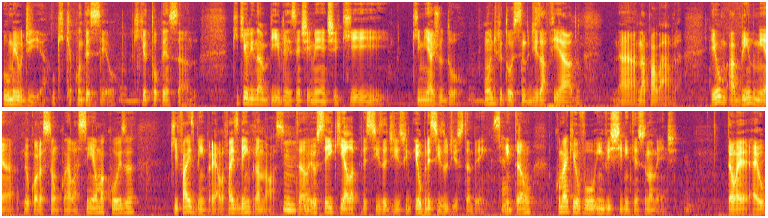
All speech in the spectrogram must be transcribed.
o meu dia, o que, que aconteceu, uhum. o que, que eu estou pensando, o que, que eu li na Bíblia recentemente que, que me ajudou, onde que eu estou sendo desafiado na, na palavra. Eu abrindo minha, meu coração com ela assim é uma coisa que faz bem para ela, faz bem para nós. Uhum. Então, eu sei que ela precisa disso e eu preciso disso também. Certo. Então, como é que eu vou investir intencionalmente? Então, é, é,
